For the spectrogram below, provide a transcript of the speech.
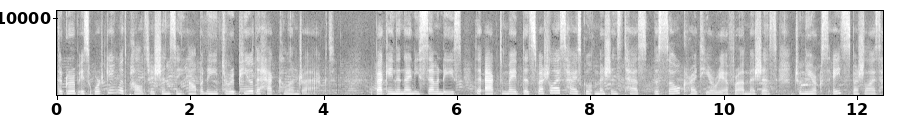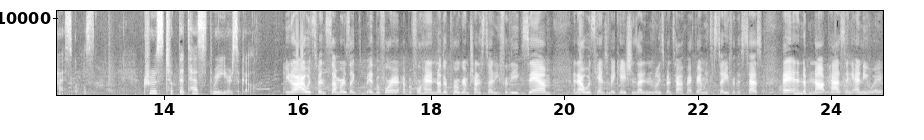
The group is working with politicians in Albany to repeal the Hecht-Calandra Act. Back in the 1970s, the act made the specialized high school admissions test the sole criteria for admissions to New York's eight specialized high schools. Cruz took the test three years ago. You know, I would spend summers like before beforehand another program trying to study for the exam, and I would cancel vacations. I didn't really spend time with my family to study for this test. I ended up not passing anyway.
